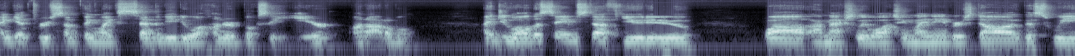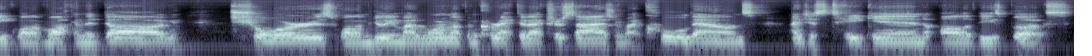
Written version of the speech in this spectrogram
I get through something like seventy to hundred books a year on Audible. I do all the same stuff you do. While I'm actually watching my neighbor's dog this week, while I'm walking the dog, chores, while I'm doing my warm up and corrective exercise or my cool downs, I just take in all of these books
